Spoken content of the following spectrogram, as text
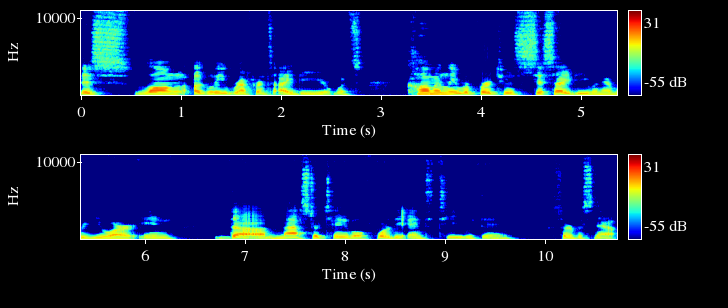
this long ugly reference ID or what's commonly referred to as sysid whenever you are in the master table for the entity within ServiceNow.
